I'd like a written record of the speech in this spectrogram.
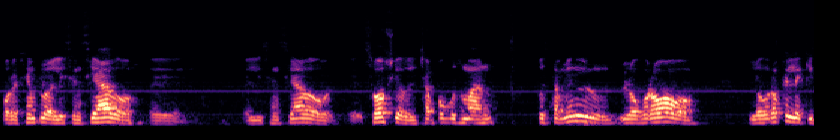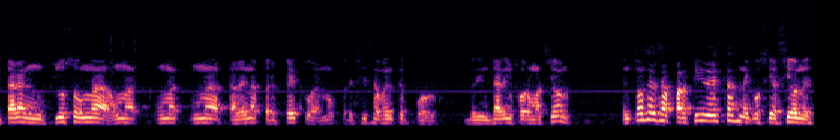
por ejemplo, el licenciado el licenciado eh, socio del Chapo Guzmán, pues también logró, logró que le quitaran incluso una, una, cadena perpetua, ¿no? Precisamente por brindar información. Entonces, a partir de estas negociaciones,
